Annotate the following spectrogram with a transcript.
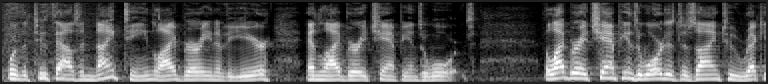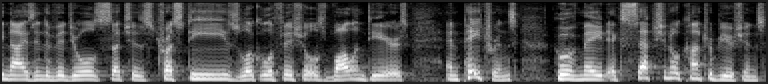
for the 2019 Librarian of the Year and Library Champions Awards. The Library Champions Award is designed to recognize individuals such as trustees, local officials, volunteers, and patrons who have made exceptional contributions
